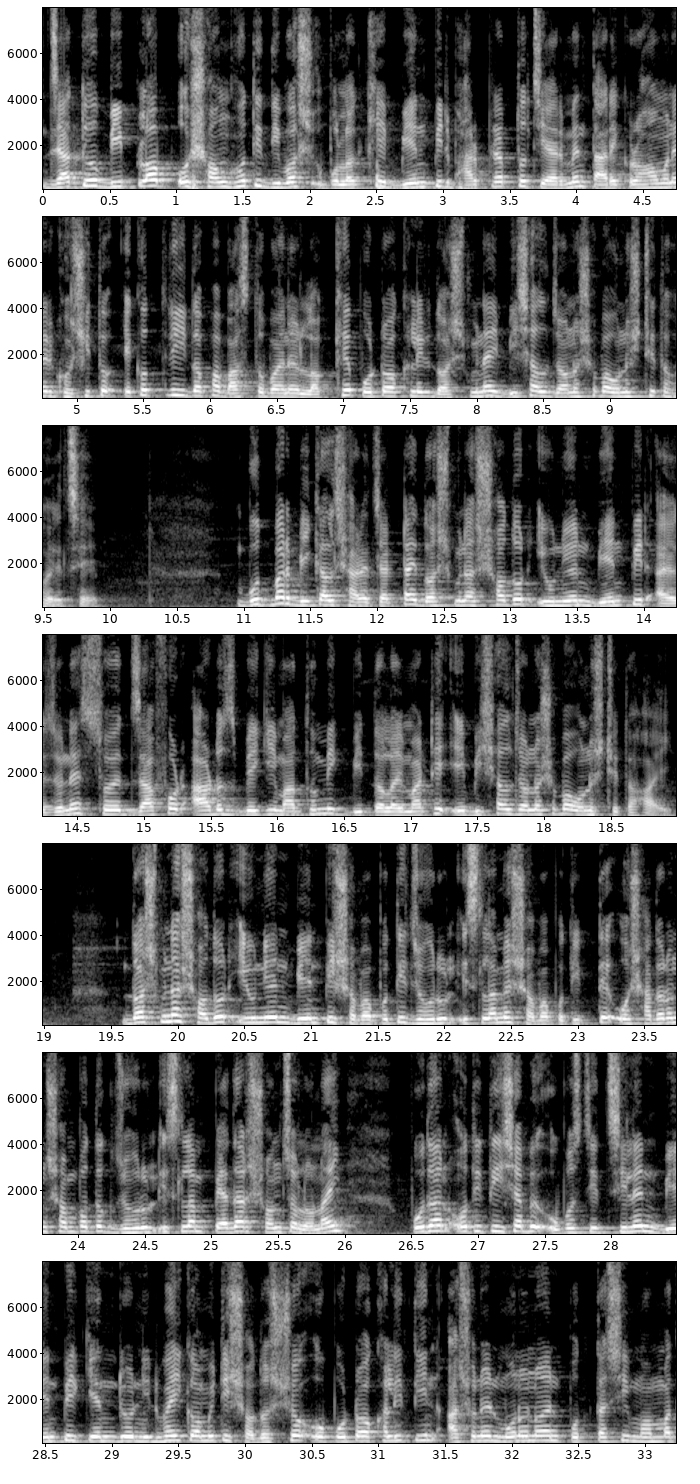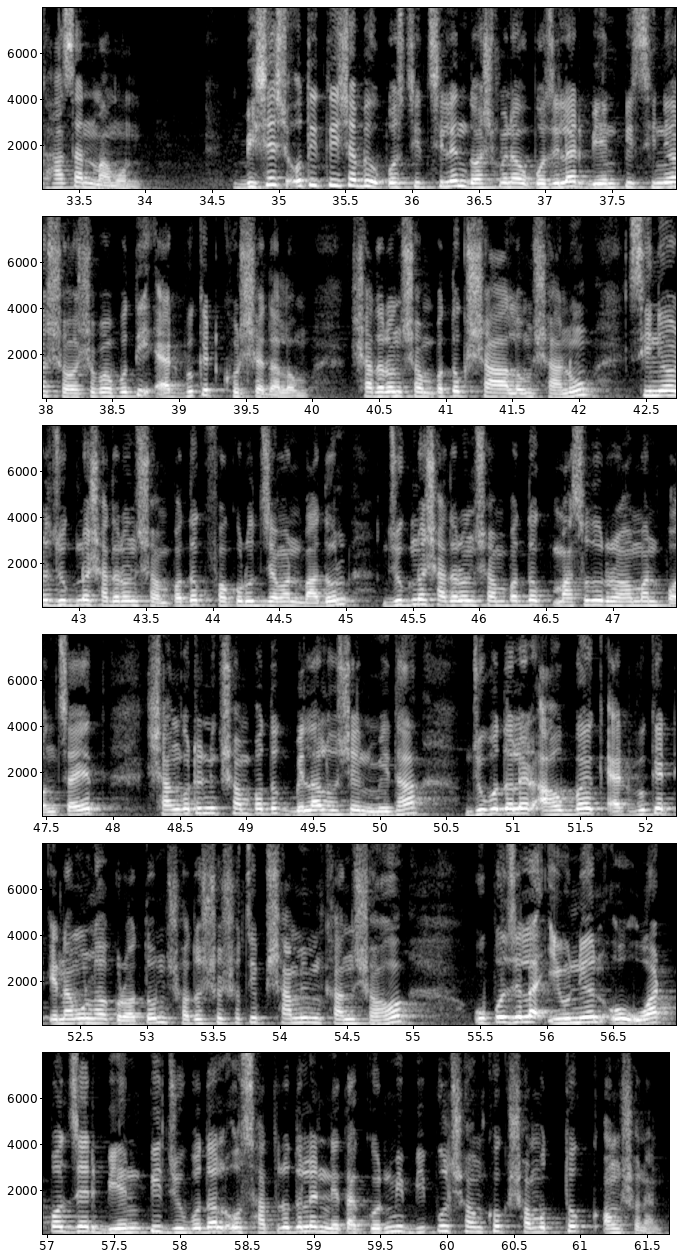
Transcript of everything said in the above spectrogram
জাতীয় বিপ্লব ও সংহতি দিবস উপলক্ষে বিএনপির ভারপ্রাপ্ত চেয়ারম্যান তারেক রহমানের ঘোষিত একত্রিশ দফা বাস্তবায়নের লক্ষ্যে পটুয়াখালীর দশমিনায় বিশাল জনসভা অনুষ্ঠিত হয়েছে। বুধবার বিকাল সাড়ে চারটায় দশমিনা সদর ইউনিয়ন বিএনপির আয়োজনে সৈয়দ জাফর আরজ বেগি মাধ্যমিক বিদ্যালয় মাঠে এ বিশাল জনসভা অনুষ্ঠিত হয়। দশমিনা সদর ইউনিয়ন বিএনপি সভাপতি জহুরুল ইসলামের সভাপতিত্বে ও সাধারণ সম্পাদক জহুরুল ইসলাম পেদার সঞ্চালনায় প্রধান অতিথি হিসাবে উপস্থিত ছিলেন বিএনপির কেন্দ্রীয় নির্বাহী কমিটির সদস্য ও পটুয়াখালী তিন আসনের মনোনয়ন প্রত্যাশী মোহাম্মদ হাসান মামুন। বিশেষ অতিথি হিসাবে উপস্থিত ছিলেন দশমিনা উপজেলার বিএনপি সিনিয়র সহসভাপতি অ্যাডভোকেট খোরশেদ আলম, সাধারণ সম্পাদক শাহ আলম শানু, সিনিয়র যুগ্ম সাধারণ সম্পাদক ফকরুজ্জামান বাদল, যুগ্ম সাধারণ সম্পাদক মাসুদুর রহমান পঞ্চায়েত, সাংগঠনিক সম্পাদক বেলাল হোসেন মৃধা, যুবদলের আহ্বায়ক অ্যাডভোকেট এনামুল হক রতন, সদস্য সচিব শামীম খান সহ উপজেলা ইউনিয়ন ও ওয়ার্ড পর্যায়ের বিএনপি, যুবদল ও ছাত্রদলের নেতাকর্মী বিপুল সংখ্যক সমর্থক অংশ নেন।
